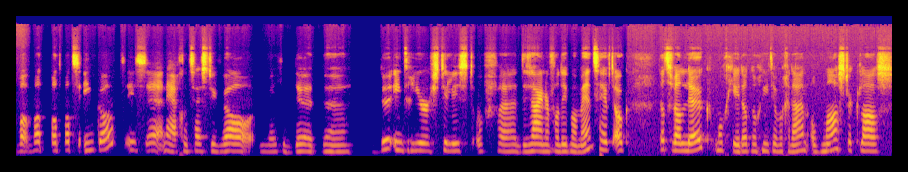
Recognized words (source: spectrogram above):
wat, wat, wat, ze inkoopt, is, nou ja, goed, zij is natuurlijk wel een beetje de, de, de interieurstylist of uh, designer van dit moment. Ze heeft ook, dat is wel leuk, mocht je dat nog niet hebben gedaan, op Masterclass.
